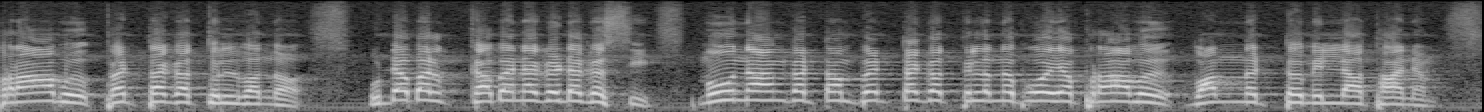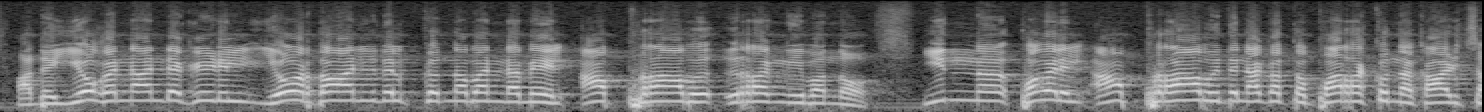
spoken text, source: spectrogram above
പ്രാവ് പെട്ടകത്തിൽ വന്ന്. ഉടബൽ കവനകിടകസി മൂന്നാം ഘട്ടം പെട്ടകത്തിൽ നിന്ന് പോയ പ്രാവ് വന്നിട്ടുമില്ല താനും. അത് യോഹന്നാന്റെ കീഴിൽ യോർദാനിൽ നിൽക്കുന്നവന്റെ മേൽ ആ പ്രാവ് ഇറങ്ങി വന്നു. ഇന്ന് പകലിൽ ആ പ്രാവ് ഇതിനകത്ത് പറക്കുന്ന കാഴ്ച.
